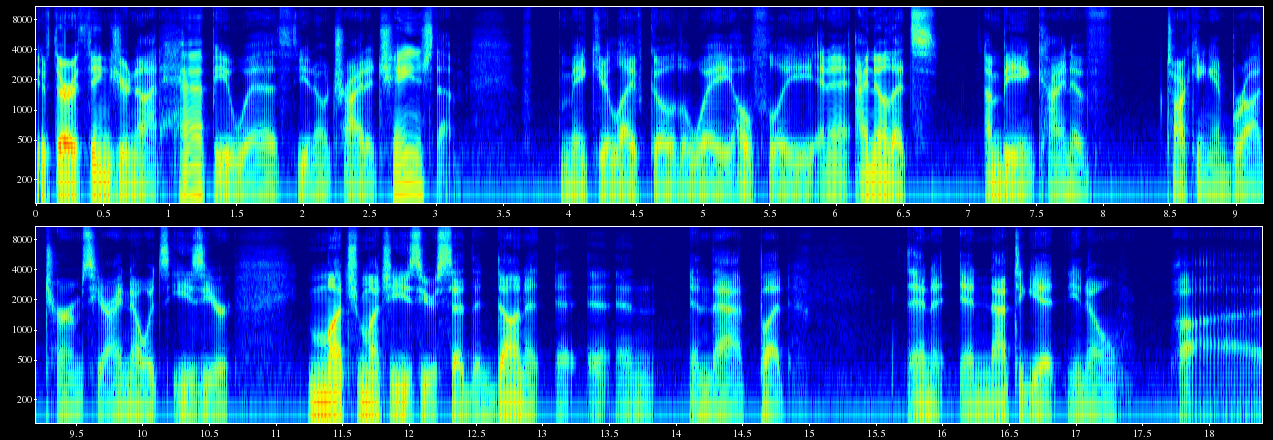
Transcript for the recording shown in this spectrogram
if there are things you're not happy with you know try to change them. Make your life go the way hopefully and i know that's i'm being kind of talking in broad terms here. I know it's easier much much easier said than done it in in that but and and not to get you know uh,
